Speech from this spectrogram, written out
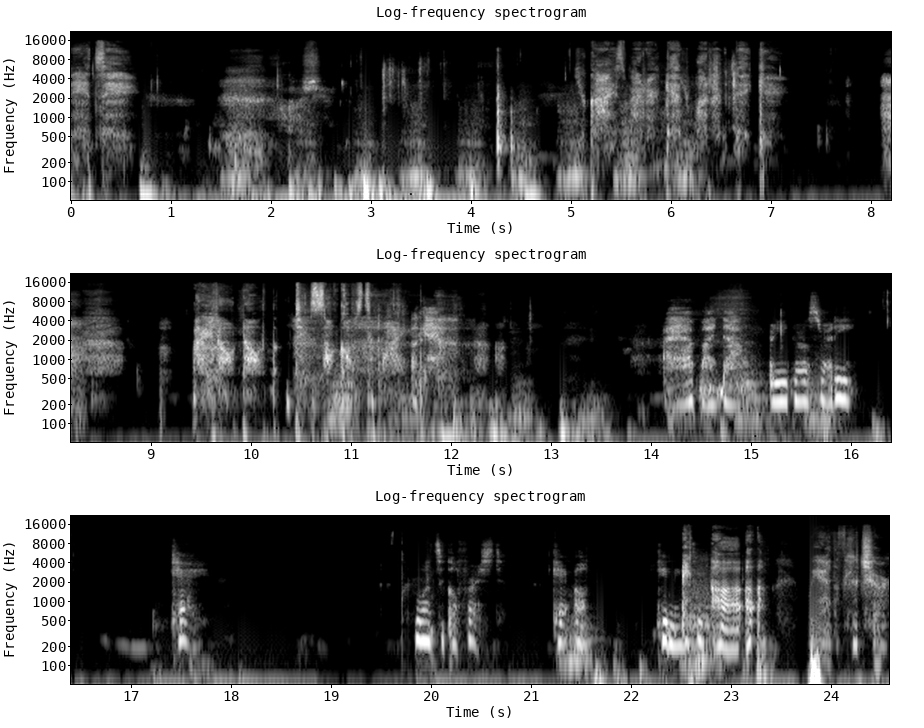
Nancy. Oh shoot. You guys better get what I'm thinking. I don't know. Two song comes to mind. Okay. I have mine down. Are you girls ready? Okay. Who wants to go first? Okay, I'll. Okay, Nancy. Uh, uh, we are the future.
